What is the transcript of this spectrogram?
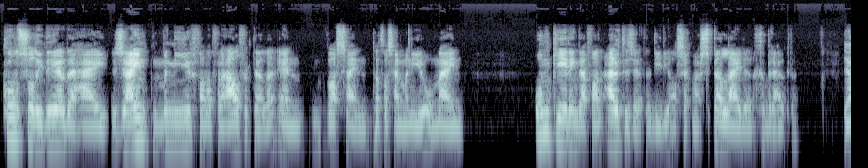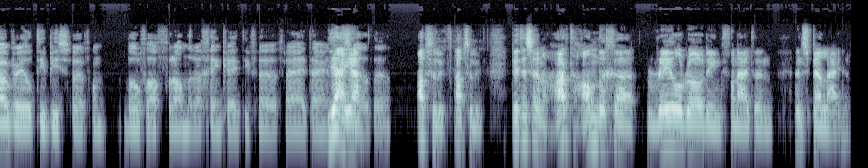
consolideerde hij zijn manier van het verhaal vertellen. En was zijn, dat was zijn manier om mijn omkering daarvan uit te zetten, die hij als zeg maar spelleider gebruikte. Ja, ook weer heel typisch uh, van bovenaf veranderen, geen creatieve vrijheid daarin. Ja, ja. Absoluut, absoluut. Dit is een hardhandige railroading vanuit een, een spelleider.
